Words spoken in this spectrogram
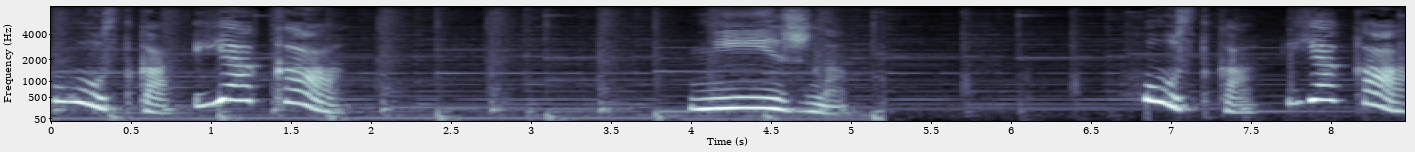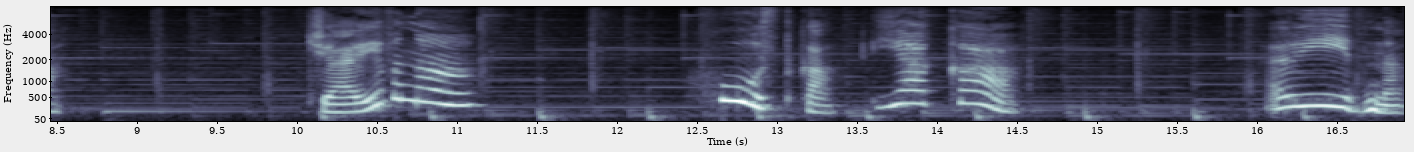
Хустка яка? Ніжна. Хустка яка? Чарівна. Хустка яка? Рідна.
